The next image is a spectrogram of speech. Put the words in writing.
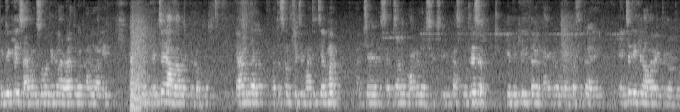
हे देखील साहेबांसोबत एका वेळात वेळ काढून आले. त्याबद्दल त्यांचेही आभार व्यक्त करतो. त्यानंतर पतसंस्थेचे माजी चेअरमन आमचे संचालक मार्गदर्शक श्री विकास पोत्रे सर हे देखील इथं कार्यक्रमाला उपस्थित राहिले. त्यांचे देखील आभार व्यक्त करतो.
